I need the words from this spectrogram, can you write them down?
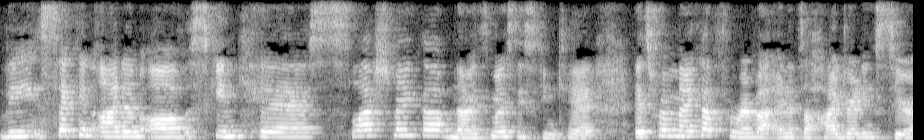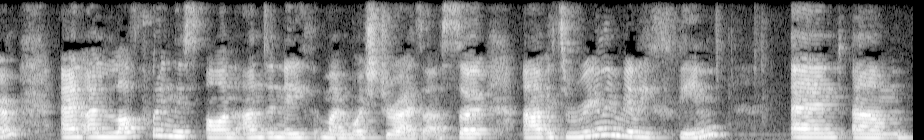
The second item of skincare slash makeup, no, it's mostly skincare. It's from Makeup Forever and it's a hydrating serum. And I love putting this on underneath my moisturizer. So um, it's really, really thin and um,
